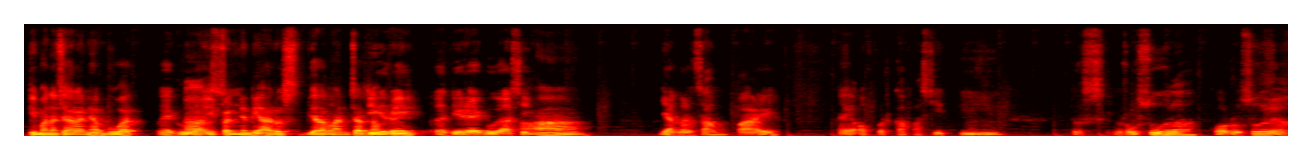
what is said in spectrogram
gimana caranya buat uh, regulasi eventnya ini harus jalan lancar dire- tapi eh, diregulasi. Ah. Jangan sampai kayak over capacity Hmm. terus rusuh lah. Kalau rusuh ya?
